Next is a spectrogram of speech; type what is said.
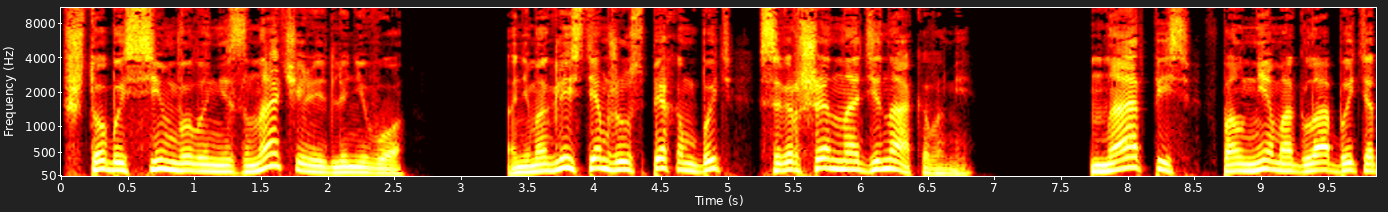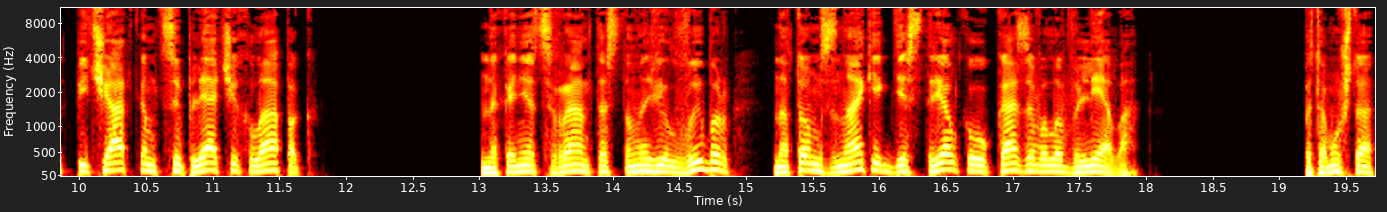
Что бы символы ни значили для него, они могли с тем же успехом быть совершенно одинаковыми. Надпись вполне могла быть отпечатком цыплячьих лапок. Наконец Рант остановил выбор на том знаке, где стрелка указывала влево, потому что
